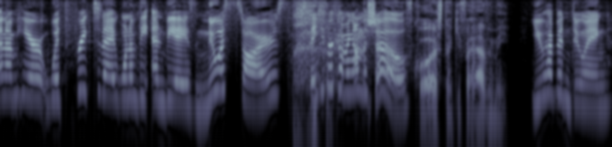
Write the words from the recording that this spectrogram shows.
and I'm here with Freq today, one of the NBA's newest stars. Thank you for coming on the show. Of course. Thank you for having me. You have been doing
